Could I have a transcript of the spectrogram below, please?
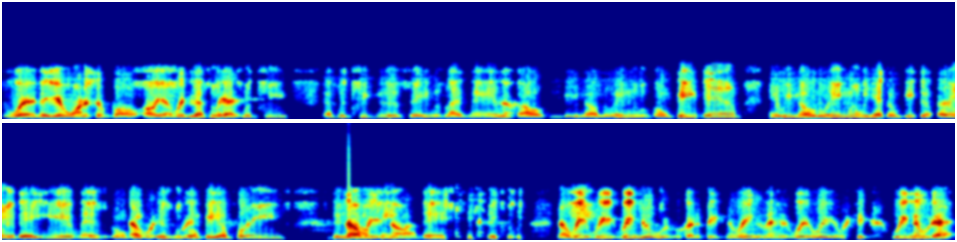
where the year won the Super Bowl. Oh yeah, we. That's what we that's what T that's what T Good said. He was like, man, no. we thought you know New England was gonna beat them, and we know New England. We had to beat them earlier that year. Man, this was gonna no, be we, this was we, gonna be a breeze. Then no, we no. no, we we we knew we were going to beat New England. We we we, we knew that.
